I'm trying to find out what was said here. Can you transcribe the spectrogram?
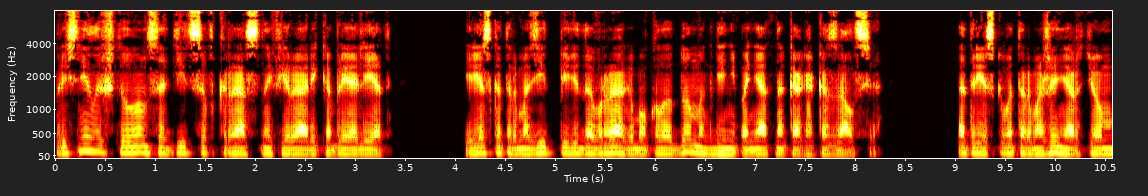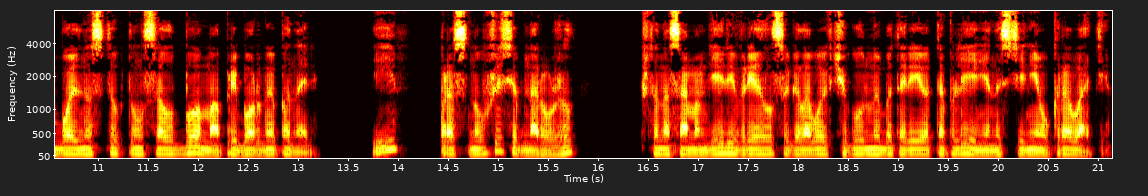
приснилось, что он садится в красный Феррари-кабриолет и резко тормозит перед оврагом около дома, где непонятно как оказался. От резкого торможения Артем больно стукнулся лбом о приборную панель и, проснувшись, обнаружил, что на самом деле врезался головой в чугунную батарею отопления на стене у кровати.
